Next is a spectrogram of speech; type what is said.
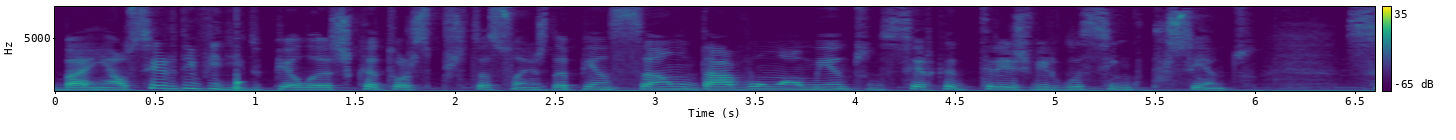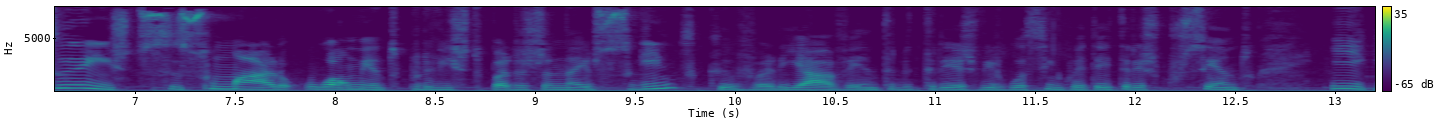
Bem, ao ser dividido pelas 14 prestações da pensão, dava um aumento de cerca de 3,5%. Se a isto se somar o aumento previsto para janeiro seguinte, que variava entre 3,53% e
